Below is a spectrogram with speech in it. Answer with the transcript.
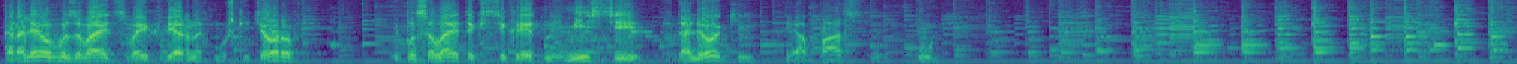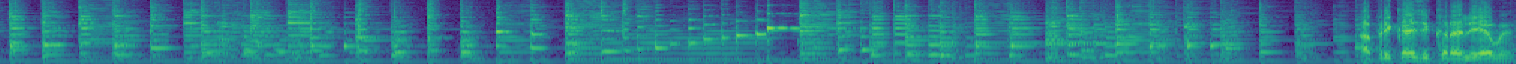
Королева вызывает своих верных мушкетеров и посылает их с секретной миссией в далекий и опасный путь. О приказе королевы,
